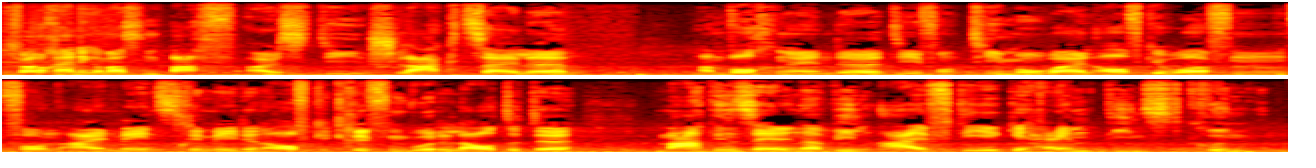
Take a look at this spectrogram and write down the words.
Ich war doch einigermaßen baff, als die Schlagzeile am Wochenende, die von T-Mobile aufgeworfen, von allen Mainstream-Medien aufgegriffen wurde, lautete, Martin Sellner will AfD-Geheimdienst gründen.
